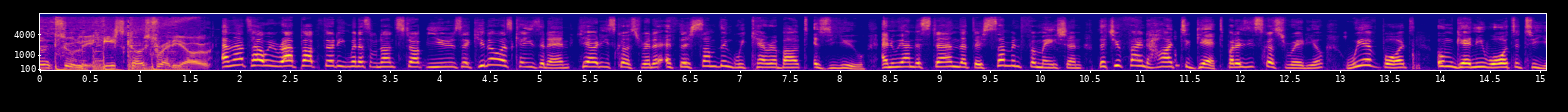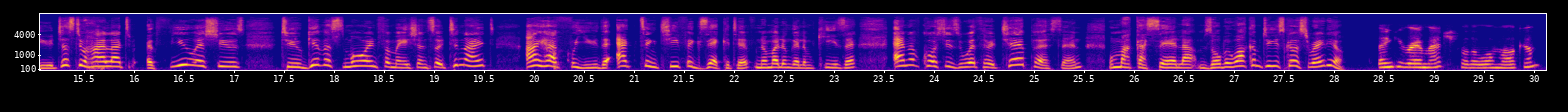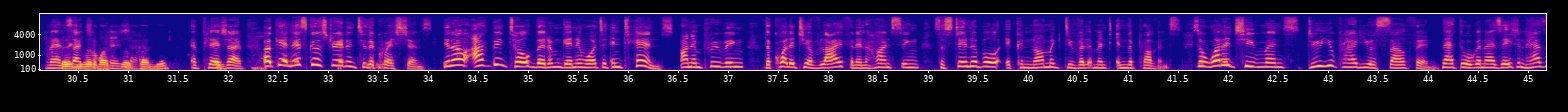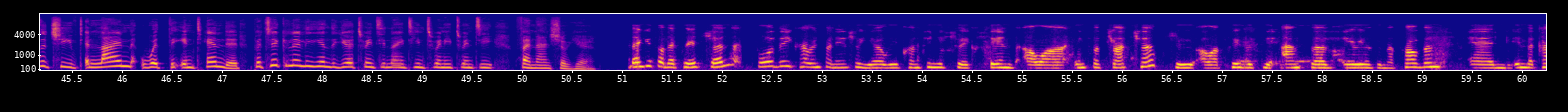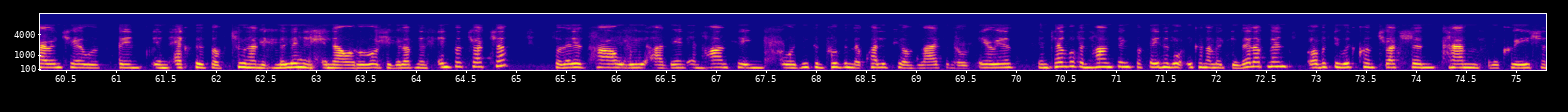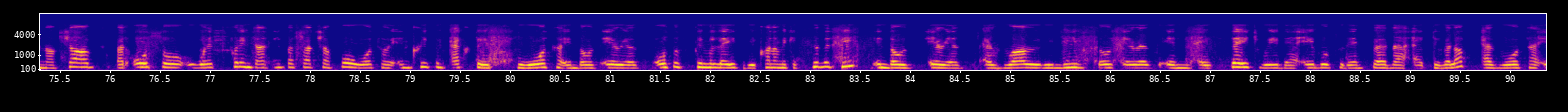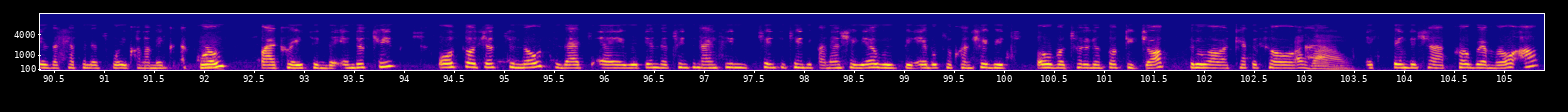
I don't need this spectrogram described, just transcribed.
Minnie Ntuli, East Coast Radio. And that's how we wrap up 30 minutes of non-stop music. You know, as KZN here at East Coast Radio, if there's something we care about is you. And we understand that there's some information that you find hard to get. But as East Coast Radio, we have brought Umgeni water to you just to highlight a few issues to give us more information. So tonight, I have for you the acting chief executive, Nomalungelo Mkhize, and of course she's with her chairperson, Umakasela Mzobe. Welcome to East Coast Radio. Thank you very much for the warm welcome. Man, Thank such you very a much, pleasure. Tanya. A pleasure. Okay, let's go straight into the questions. You know, I've been told that Umgeni Water intends on improving the quality of life and enhancing sustainable economic development in the province. So, what achievements do you pride yourself in that the organization has achieved in line with the intended, particularly in the year 2019-2020 financial year? Thank you for the question. For the current financial year, we continue to extend our infrastructure to our previously unserved areas in the province. And in the current year, we've spent in excess of 200 million in, in our rural development infrastructure. So that is how we are then enhancing or at least improving the quality of life in those areas. In terms of enhancing sustainable economic development, obviously with construction comes the creation of jobs, but also with putting down infrastructure for water, increasing access to water in those areas, also stimulate the economic activity in those areas as well. We leave those areas in a state where they're able to then further uh, develop as water is a catalyst for economic growth by creating the industries. Also, just to note that uh, within the 2019-2020 financial year, we've been able to contribute over 250 jobs through our capital Oh, wow. um, expenditure program rollout.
